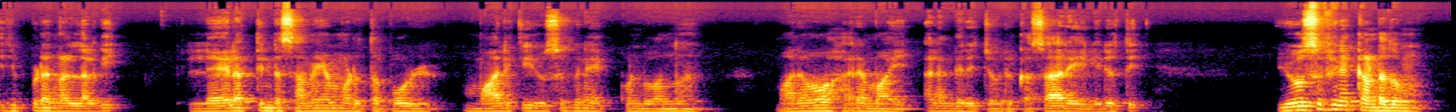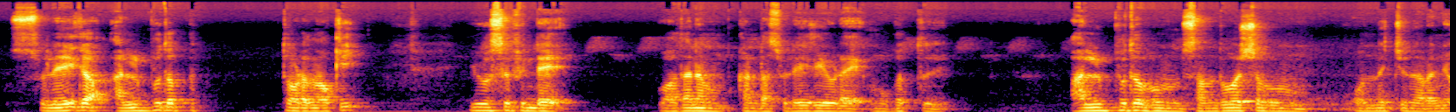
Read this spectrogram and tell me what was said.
ഇരിപ്പിടങ്ങൾ നൽകി. ലേലത്തിന്റെ സമയം അടുത്തപ്പോൾ മാലിക് യൂസുഫിനെ കൊണ്ടുവന്ന് മനോഹരമായി അലങ്കരിച്ച ഒരു കസാരയിൽ ഇരുത്തി. യൂസുഫിനെ കണ്ടതും സുലൈഖ അത്ഭുതത്തോടെ നോക്കി. യൂസുഫിന്റെ വതനം കണ്ട സുലൈഖയുടെ മുഖത്ത് അത്ഭുതവും സന്തോഷവും ഒന്നിച്ചു നിറഞ്ഞു.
